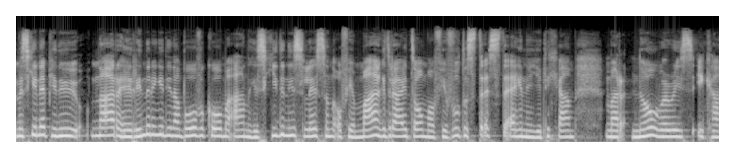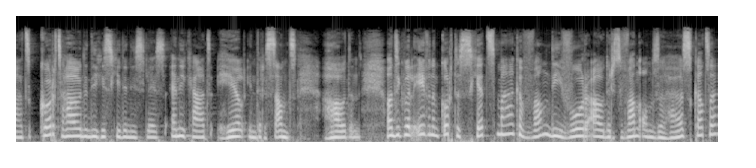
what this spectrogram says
Misschien heb je nu nare herinneringen die naar boven komen aan geschiedenislessen of je maag draait om of je voelt de stress stijgen in je lichaam. Maar no worries, ik ga het kort houden, die geschiedenisles. En ik ga het heel interessant houden. Want ik wil even een korte schets maken van die voorouders van onze huiskatten.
